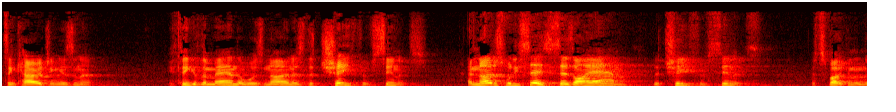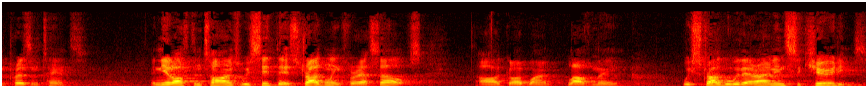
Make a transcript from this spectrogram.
It's encouraging, isn't it? You think of the man that was known as the chief of sinners. And notice what he says. He says, I am the chief of sinners. It's spoken in the present tense. And yet, oftentimes, we sit there struggling for ourselves. Oh, God won't love me. We struggle with our own insecurities.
